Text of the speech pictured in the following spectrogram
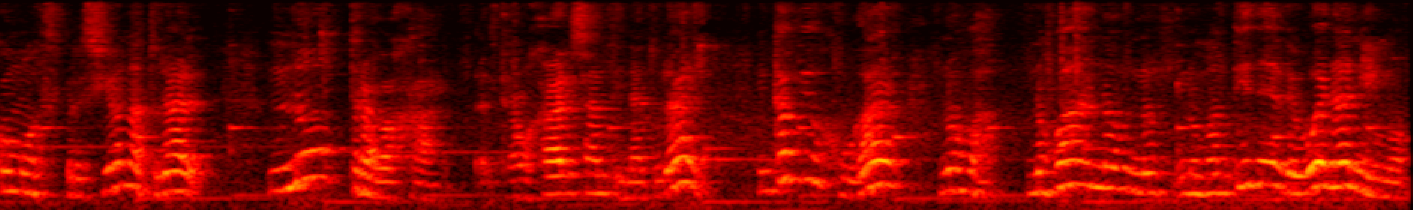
como expresión natural, no trabajar. El trabajar es antinatural. En cambio, jugar nos va, nos, va, nos, mantiene de buen ánimo,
